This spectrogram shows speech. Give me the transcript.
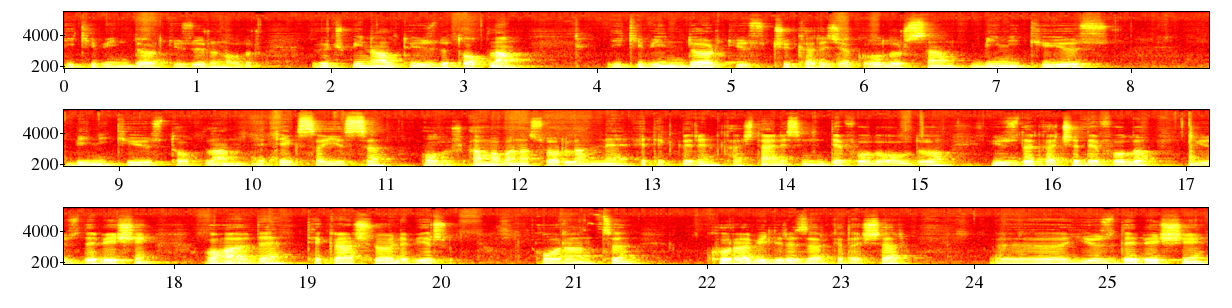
2400 ürün olur. 3600'lü toplam. 2400 çıkaracak olursam 1200 1200 toplam etek sayısı olur. Ama bana sorulan ne? Eteklerin kaç tanesinin defolu olduğu. Yüzde kaçı defolu? Yüzde beşi. O halde tekrar şöyle bir orantı kurabiliriz arkadaşlar. Ee, Yüzde beşi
